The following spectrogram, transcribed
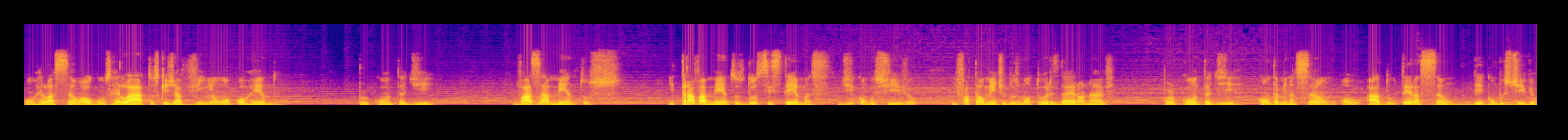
com relação a alguns relatos que já vinham ocorrendo por conta de vazamentos e travamentos dos sistemas de combustível e fatalmente dos motores da aeronave por conta de contaminação ou adulteração de combustível.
